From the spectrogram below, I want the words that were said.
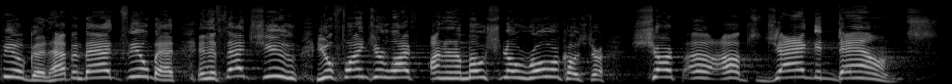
feel good. Happen bad, feel bad. And if that's you, you'll find your life on an emotional roller coaster sharp uh, ups, jagged downs.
